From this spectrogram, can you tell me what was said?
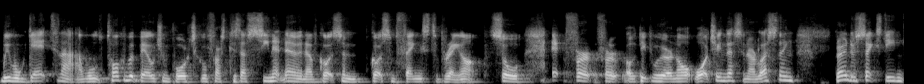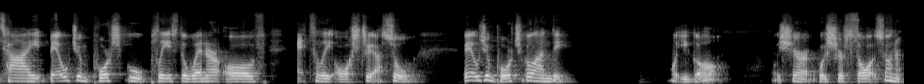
we will get to that, and we'll talk about Belgium, Portugal first because I've seen it now, and I've got some got some things to bring up. So, it, for for the people who are not watching this and are listening, round of sixteen tie, Belgium, Portugal plays the winner of Italy, Austria. So, Belgium, Portugal, Andy, what you got? What's your what's your thoughts on it?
